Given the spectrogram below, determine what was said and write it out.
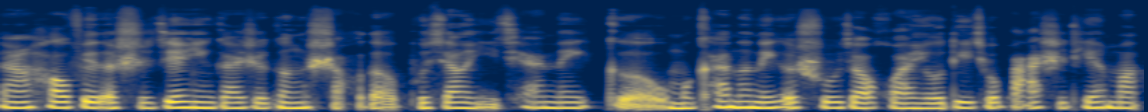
当然，耗费的时间应该是更少的，不像以前那个我们看的那个书叫《环游地球八十天》嘛。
